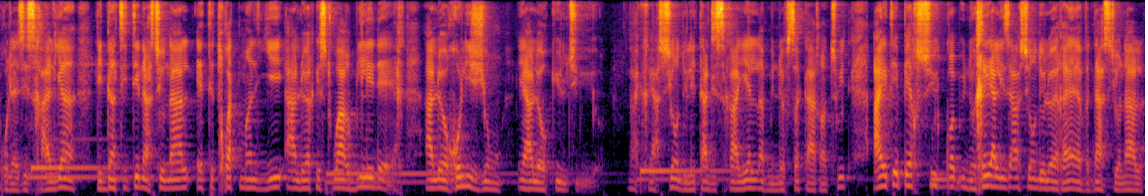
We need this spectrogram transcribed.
Pour les Israéliens, l'identité nationale est étroitement liée à leur histoire millénaire, à leur religion et à leur culture. La création de l'État d'Israël en 1948 a été perçue comme une réalisation de leur rêve national,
